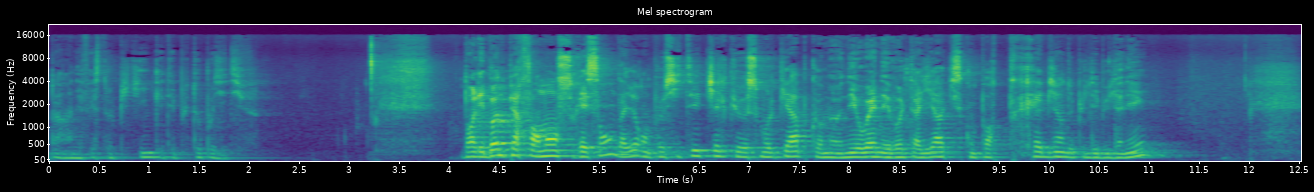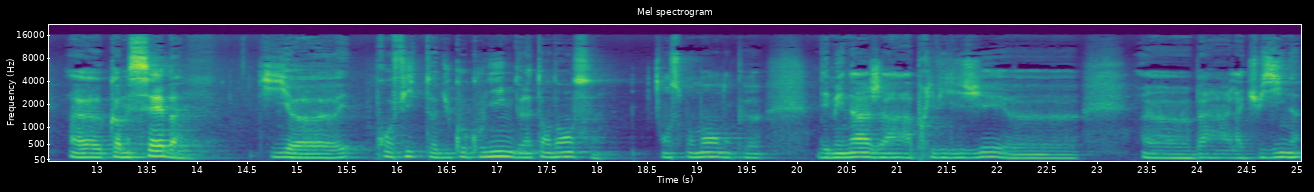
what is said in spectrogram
par un effet stock picking qui était plutôt positif. Dans les bonnes performances récentes, d'ailleurs, on peut citer quelques small caps comme Neoen et Voltalia qui se comportent très bien depuis le début de l'année, euh, comme Seb qui euh, profite du cocooning, de la tendance en ce moment, donc euh, des ménages à, privilégier ben, la cuisine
